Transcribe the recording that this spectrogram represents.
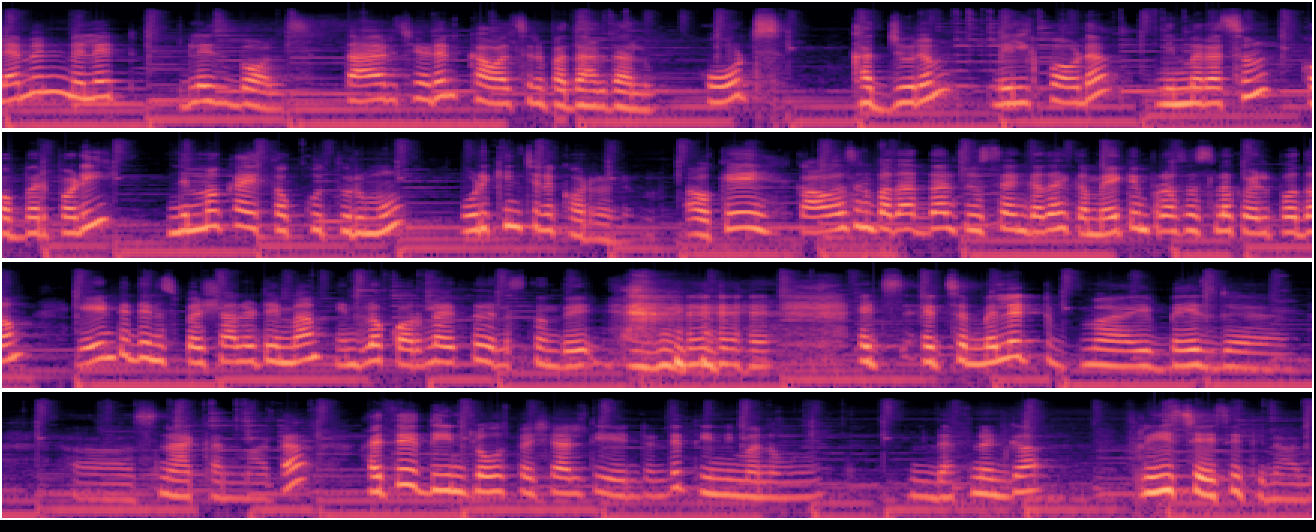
లెమన్ మిల్లెట్ బ్లేస్ బాల్స్ తయారు చేయడానికి కావాల్సిన పదార్థాలు ఓట్స్ ఖర్జూరం మిల్క్ పౌడర్ నిమ్మరసం కొబ్బరి పొడి నిమ్మకాయ తొక్కు తురుము ఉడికించిన కొర్రలు. ఓకే కావాల్సిన పదార్థాలు చూసాం కదా ఇక మేకింగ్ ప్రాసెస్లోకి వెళ్ళిపోదాం. ఏంటి దీని స్పెషాలిటీ మ్యామ్ ఇందులో కొరలు అయితే తెలుస్తుంది. It's it's millet based snack అన్నమాట. అయితే దీంట్లో స్పెషాలిటీ ఏంటంటే దీన్ని మనం డెఫినెట్గా ఫ్రీజ్ చేసి తినాలి.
